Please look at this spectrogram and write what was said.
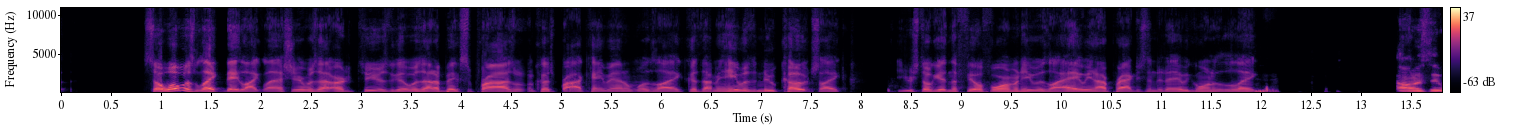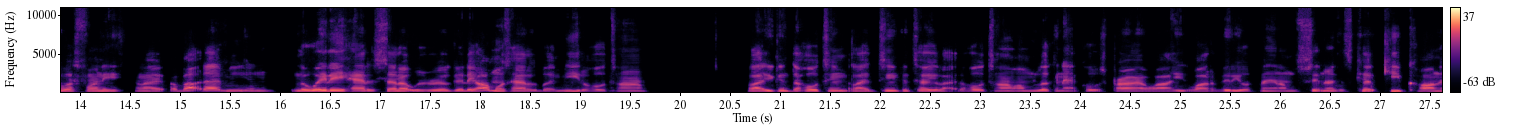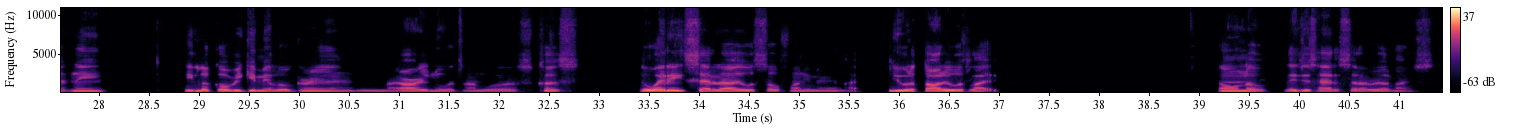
so? What was Lake Day like last year? Was that or two years ago? Was that a big surprise when Coach Pry came in and was like, because I mean, he was a new coach. Like, you were still getting the feel for him, and he was like, "Hey, we're not practicing today. We going to the lake." Honestly, what's funny like about that meeting, the way they had it set up was real good. They almost had us, but me the whole time. Like you can, the whole team, like team can tell you, like the whole time I'm looking at Coach Pry while he while the video playing, I'm sitting there just kept keep calling his name. He look over, he give me a little grin. I already knew what time it was because the way they set it up, it was so funny, man. Like you would have thought it was like I don't know. They just had it set up real nice.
